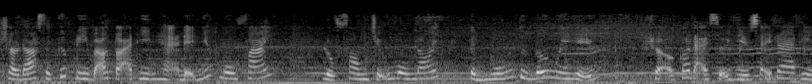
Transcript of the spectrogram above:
Sau đó sẽ cướp đi bảo tọa thiên hạ đệ nhất môn phái. Lục Phong chữ môn nói, tình huống tương đối nguy hiểm. Sợ có đại sự gì xảy ra thì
